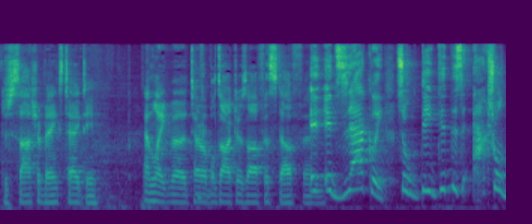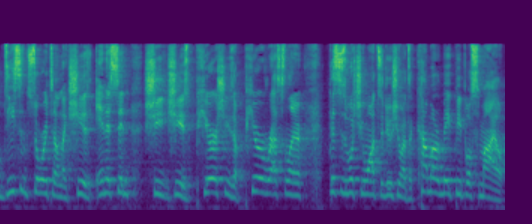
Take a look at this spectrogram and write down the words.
Just Sasha Banks tag team. And like the terrible doctor's office stuff. And I- Exactly. So they did this actual decent storytelling. Like she is innocent. She she is pure. She's a pure wrestler. This is what she wants to do. She wants to come out and make people smile.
